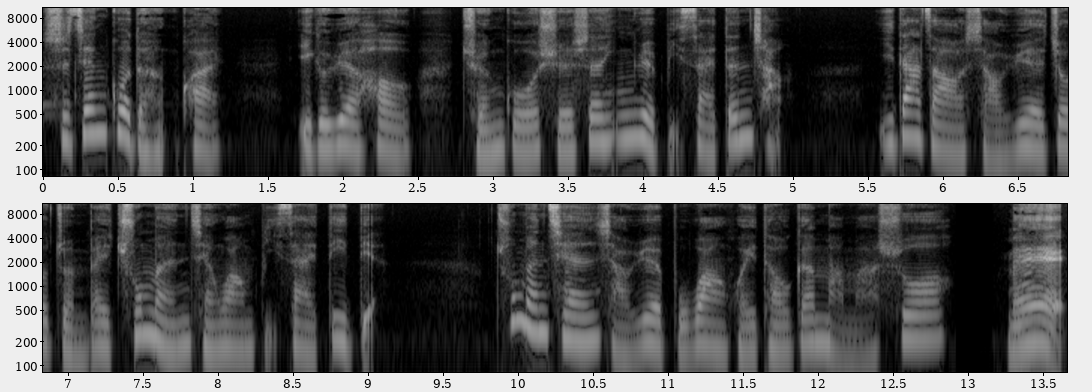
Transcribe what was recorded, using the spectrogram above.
时间过得很快，一个月后，全国学生音乐比赛登场。一大早，小月就准备出门前往比赛地点。出门前，小月不忘回头跟妈妈说妹，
